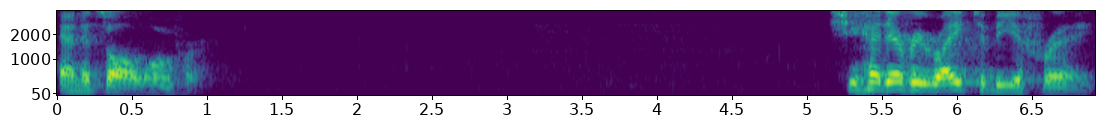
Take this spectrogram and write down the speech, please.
and it's all over. She had every right to be afraid.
